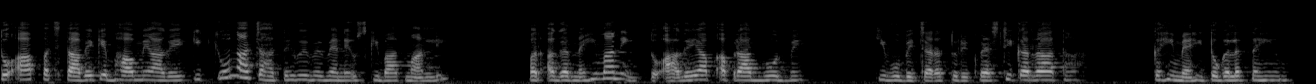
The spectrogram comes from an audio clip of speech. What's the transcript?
तो आप पछतावे के भाव में आ गए कि क्यों ना चाहते हुए में मैंने उसकी बात मान ली? और अगर नहीं मानी तो आ गए आप अपराध बोध में कि वो बेचारा तो रिक्वेस्ट ही कर रहा था। कहीं मैं ही तो गलत नहीं हूँ।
